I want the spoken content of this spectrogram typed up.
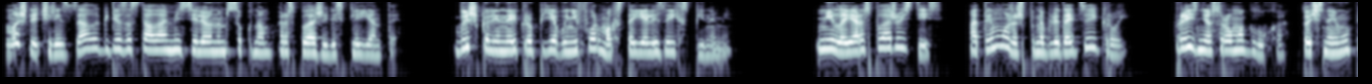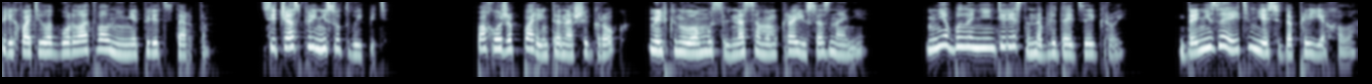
Мы шли через залы, где за столами с зеленым сукном расположились клиенты. Вышкаленные крупье в униформах стояли за их спинами. «Мила, я расположусь здесь, а ты можешь понаблюдать за игрой произнес Рома глухо. Точно ему перехватило горло от волнения перед стартом. «Сейчас принесут выпить». «Похоже, парень-то наш игрок», — мелькнула мысль на самом краю сознания. Мне было неинтересно наблюдать за игрой. Да не за этим я сюда приехала.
